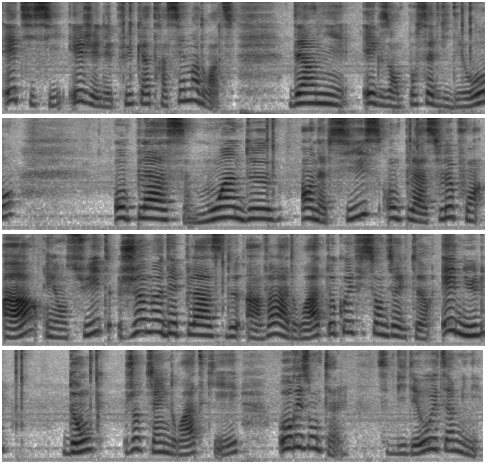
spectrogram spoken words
est ici, et je n'ai plus qu'à tracer ma droite. Dernier exemple pour cette vidéo, on place moins 2 en abscisse, on place le point A, et ensuite je me déplace de 1 vers la droite, le coefficient directeur est nul, donc j'obtiens une droite qui est horizontale. Cette vidéo est terminée.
